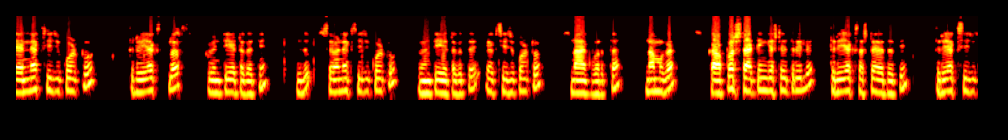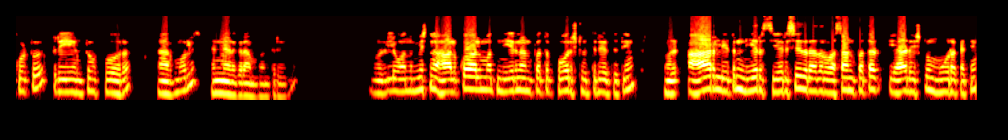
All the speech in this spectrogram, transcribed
ten x is equal to three x plus twenty eight ಆಗತ್ತೆ. ಇದು seven x is equal to twenty eight ಆಗುತ್ತೆ. ಎಕ್ಸ್ ಇಸ್ ಈಕ್ವಲ್ ಟು ನಾಲ್ಕು ಬರುತ್ತೆ. ನಮ್ಗೆ ಕಾಪರ್ ಸ್ಟಾರ್ಟಿಂಗ್ ಎಷ್ಟೈತ್ರಿ ಇಲ್ಲಿ? ತ್ರೀ ಎಕ್ಸ್ ಅಷ್ಟೇ ಇರ್ತೈತಿ. Three x is equal to three into four ನಾಲ್ಕು ಮೂರ್ಲಿ ಹನ್ನೆರಡು ಗ್ರಾಮ್ ಬಂತ್ರಿ ಇದು. ನೋಡ್ರಿ ಇಲ್ಲಿ ಒಂದು ಮಿಸ್ನ ಆಲ್ಕೋಹಾಲ್ ಮತ್ತು ನೀರಿನ ಅನುಪಾತ ಫೋರ್ ಇಷ್ಟು ತ್ರೀ ಇರ್ತೈತಿ. ನೋಡ್ರಿ ಆರು ಲೀಟರ್ ನೀರು ಸೇರಿಸಿದ್ರೆ ಅದ್ರ ಹೊಸ ಅನುಪಾತ ಎರಡು ಇಷ್ಟು ಮೂರ್ ಆಕತಿ.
